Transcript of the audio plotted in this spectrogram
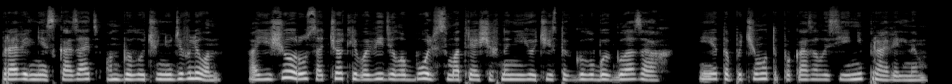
Правильнее сказать, он был очень удивлен. А еще Рус отчетливо видела боль в смотрящих на нее чистых голубых глазах, и это почему-то показалось ей неправильным.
